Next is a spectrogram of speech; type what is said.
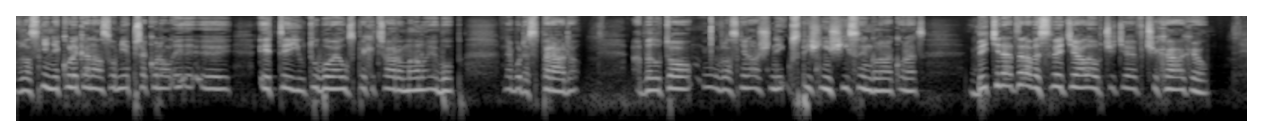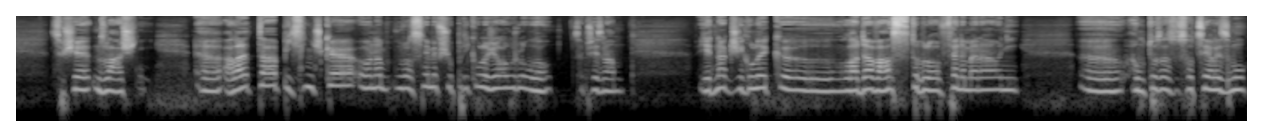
vlastně několika násobně překonal i, i, i ty YouTubeové úspěchy, třeba Romano je Bob nebo Desperado. A byl to vlastně náš nejúspěšnější single nakonec. Byť ne teda ve světě, ale určitě v Čechách, jo. Což je zvláštní. E, ale ta písnička, ona vlastně mi v šuplíku ležela už dlouho, se přiznám. Jednak Žigulik e, Lada Vas, to bylo fenomenální auto za socialismu.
